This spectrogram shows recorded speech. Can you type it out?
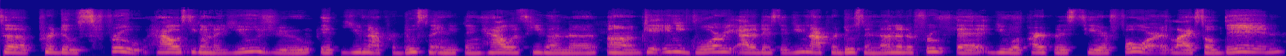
to produce fruit. How is he going to use you if you're not producing anything? How is he going to um, get any glory out of this if you're not producing none of the fruit that you were purposed here for? Like so then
